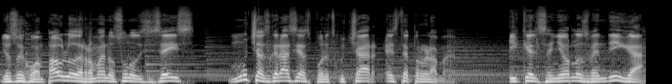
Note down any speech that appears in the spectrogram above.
Yo soy Juan Pablo de Romanos 1.16. Muchas gracias por escuchar este programa y que el Señor los bendiga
